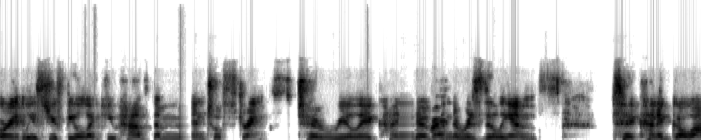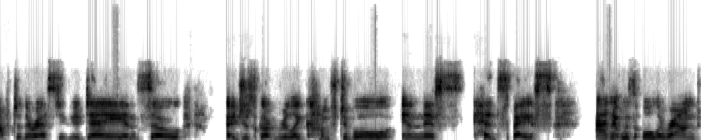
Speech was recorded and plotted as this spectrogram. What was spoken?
or at least you feel like you have the mental strength to really kind of, right. and the resilience to kind of go after the rest of your day. And so I just got really comfortable in this headspace. And it was all around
